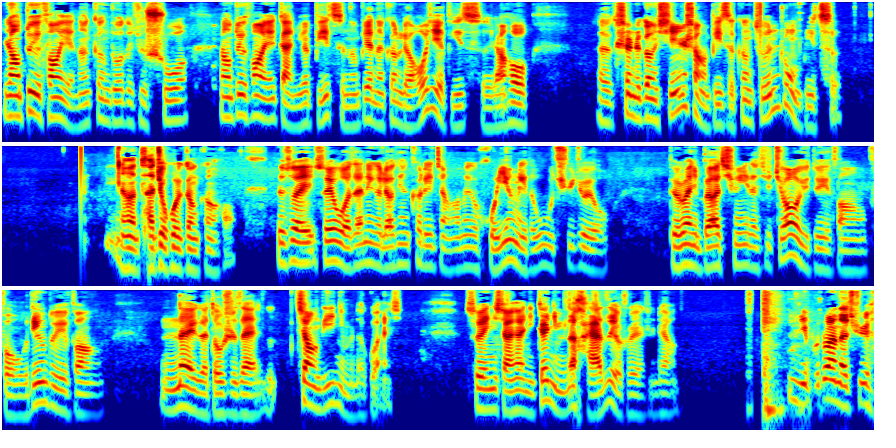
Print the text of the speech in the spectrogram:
让对方也能更多的去说，让对方也感觉彼此能变得更了解彼此，然后。呃，甚至更欣赏彼此，更尊重彼此，那他就会更更好。所以，所以我在那个聊天课里讲到那个回应里的误区就有，比如说你不要轻易的去教育对方、否定对方，那个都是在降低你们的关系。所以你想想，你跟你们的孩子有时候也是这样，你不断的去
